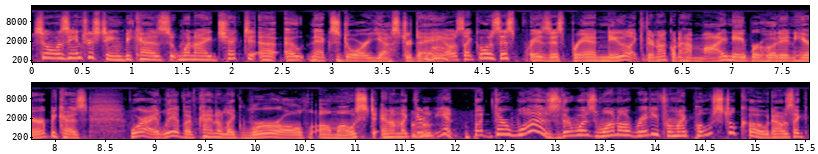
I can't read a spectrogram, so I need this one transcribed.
So it was interesting because when I checked uh, out Nextdoor yesterday, mm-hmm. I was like, "Oh, is this is this brand new? Like they're not going to have my neighborhood in here because where I live, I'm kind of like rural almost." And I'm like, mm-hmm. "Yeah, but there was there was one already for my postal code." I was like,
